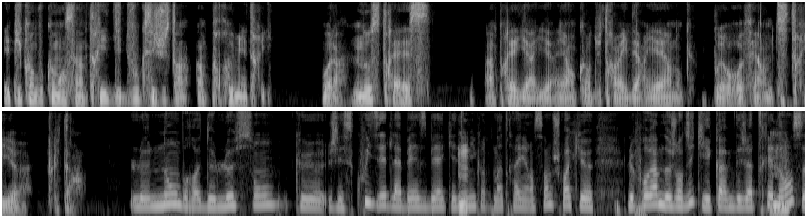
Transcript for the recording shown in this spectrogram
Et puis quand vous commencez un tri, dites-vous que c'est juste un, premier tri. Voilà, no stress. Après, il y a, y a, encore du travail derrière, donc vous pouvez refaire un petit tri euh, plus tard le nombre de leçons que j'ai squeezées de la BSB Academy mm. quand on a travaillé ensemble. Je crois que le programme d'aujourd'hui, qui est quand même déjà très mm. dense,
